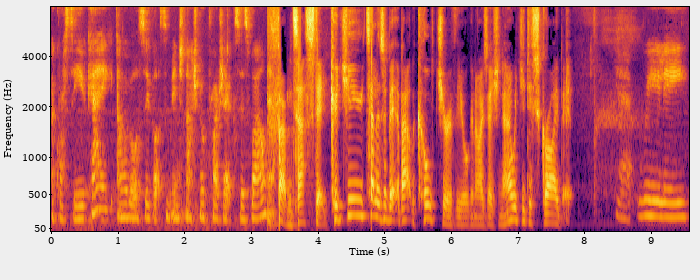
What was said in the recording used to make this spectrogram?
across the UK and we've also got some international projects as well. Fantastic. Could you tell us a bit about the culture of the organisation? How would you describe it? Yeah, really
